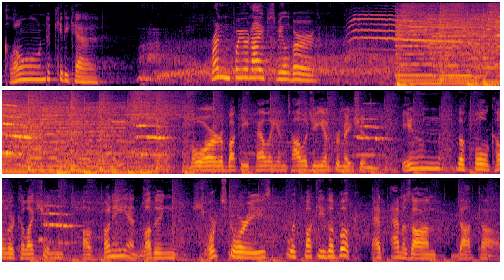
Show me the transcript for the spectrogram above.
cloned kitty cat. Run for your life, Spielberg! More Bucky paleontology information in the full color collection of funny and loving short stories with Bucky the Book at Amazon.com.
